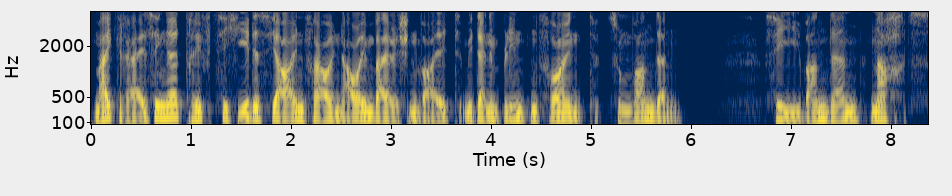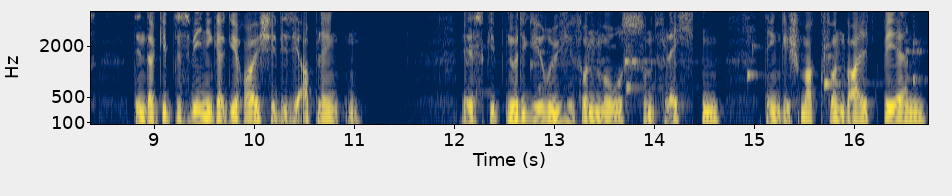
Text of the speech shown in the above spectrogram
Mike Reisinger trifft sich jedes Jahr in Frauenau im Bayerischen Wald mit einem blinden Freund zum Wandern. Sie wandern nachts, denn da gibt es weniger Geräusche, die sie ablenken. Es gibt nur die Gerüche von Moos und Flechten, den Geschmack von Waldbeeren,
